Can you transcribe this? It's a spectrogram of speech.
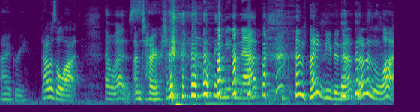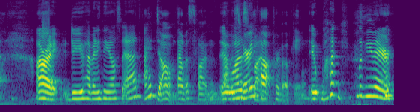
I agree. That was a lot. That was. I'm tired. you need a nap? I might need a nap. That was a lot. All right. Do you have anything else to add? I don't. That was fun. That it was, was very thought provoking. It what? Looky there.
